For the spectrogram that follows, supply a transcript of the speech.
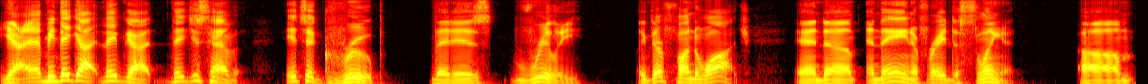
Yeah, I mean they got they've got they just have it's a group that is really like they're fun to watch, and um, and they ain't afraid to sling it. Um,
